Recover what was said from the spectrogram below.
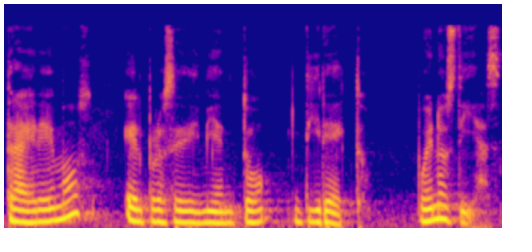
traeremos el procedimiento directo. Buenos días.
